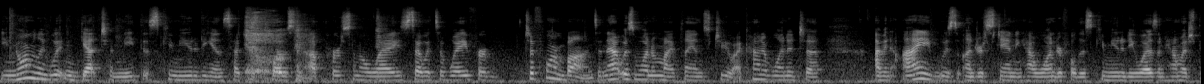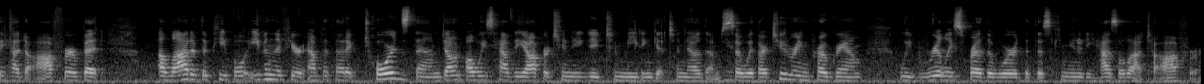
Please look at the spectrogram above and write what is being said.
you normally wouldn't get to meet this community in such a close and up personal way. So it's a way for to form bonds. And that was one of my plans too. I kind of wanted to I mean, I was understanding how wonderful this community was and how much they had to offer, but a lot of the people, even if you're empathetic towards them, don't always have the opportunity to meet and get to know them. So with our tutoring program, we've really spread the word that this community has a lot to offer.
